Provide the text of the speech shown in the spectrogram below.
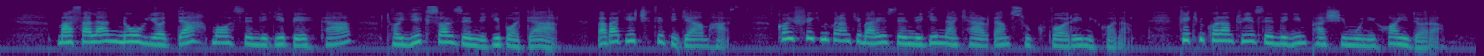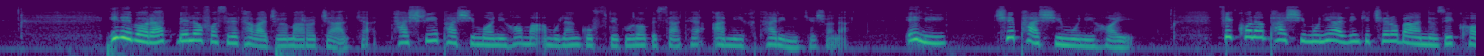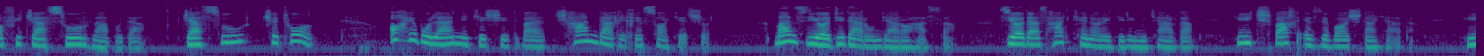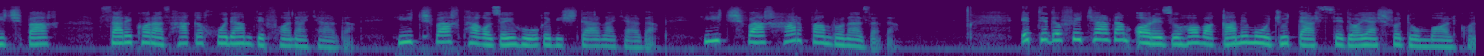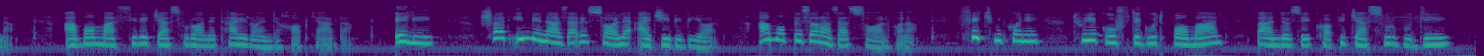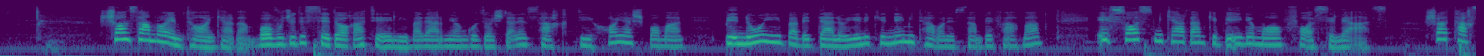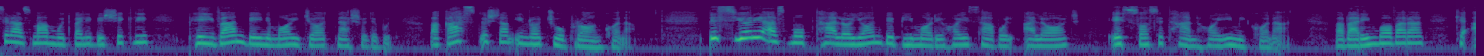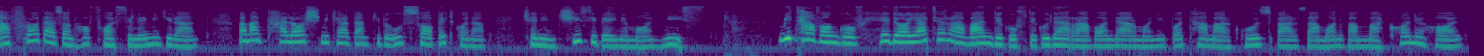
مثلا نه یا ده ماه زندگی بهتر تا یک سال زندگی با درد. و بعد یه چیز دیگه هم هست. گاهی فکر می‌کنم که برای زندگی نکردم سوگواری می‌کنم. فکر می‌کنم توی زندگیم پشیمونی هایی دارم این عبارت بلافاصله توجه مرا جلب کرد تشریح پشیمانی ها معمولا گفتگو را به سطح عمیقتری می کشاند. الی چه پشیمونی هایی؟ فکر کنم پشیمونی از اینکه چرا به اندازه کافی جسور نبودم جسور چطور؟ آه بلندی کشید و چند دقیقه ساکت شد من زیادی در اون گرا هستم زیاد از حد کناره گیری می کردم هیچ وقت ازدواج نکردم. هیچ وقت سر کار از حق خودم دفاع نکردم. هیچ وقت تقاضای حقوق بیشتر نکردم. هیچ وقت حرفم رو نزدم. ابتدا فکر کردم آرزوها و غم موجود در صدایش را دنبال کنم. اما مسیر جسورانه تری را انتخاب کردم. الی شاید این به نظر سال عجیبی بیاد اما بذار ازت سوال کنم. فکر می‌کنی توی گفتگوت با من به اندازه کافی جسور بودی؟ شانسم را امتحان کردم. با وجود صداقت الی و در میان گذاشتن سختی هایش با من به نوعی و به دلایلی که نمی توانستم بفهمم احساس می کردم که بین ما فاصله است. شاید تقصیر از من بود ولی به شکلی پیوند بین ما ایجاد نشده بود و قصد داشتم این را جبران کنم. بسیاری از مبتلایان به بیماری های سبول علاج احساس تنهایی می کنند و بر این باورند که افراد از آنها فاصله می گیرند و من تلاش می کردم که به او ثابت کنم چنین چیزی بین ما نیست می توان گفت هدایت روند گفتگو در روان درمانی با تمرکز بر زمان و مکان حال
